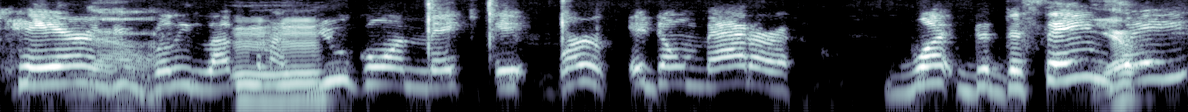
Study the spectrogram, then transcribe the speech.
care and Nah. you really love Mhm. somebody, you gonna make it work. It don't matter what the, the same Yep. way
